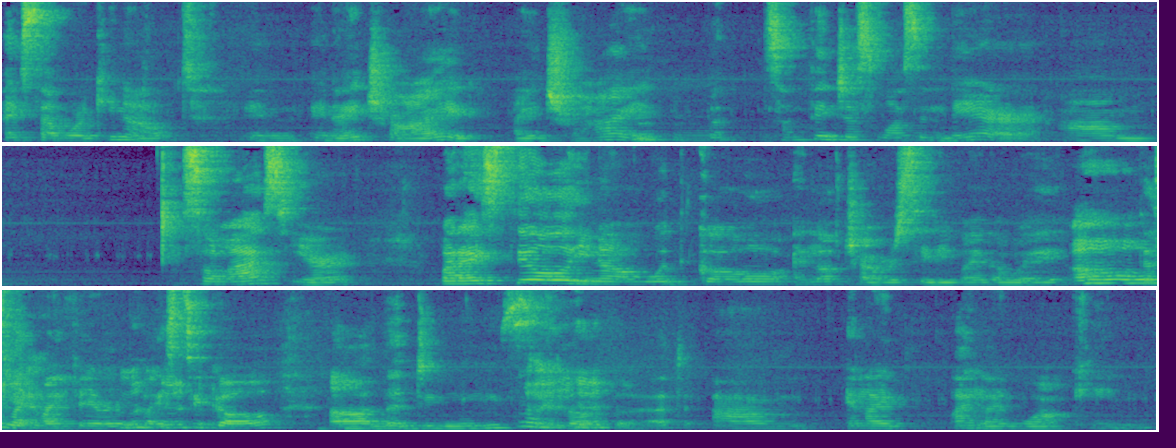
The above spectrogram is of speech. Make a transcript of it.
I started working out, and, and I tried, I tried, Mhm. but something just wasn't there. Um, so last year, but I still, you know, would go. I love Traverse City, by the way. Oh, That's yeah. like my favorite place to go. Uh, the dunes, I love that. Um, and I, I like walking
